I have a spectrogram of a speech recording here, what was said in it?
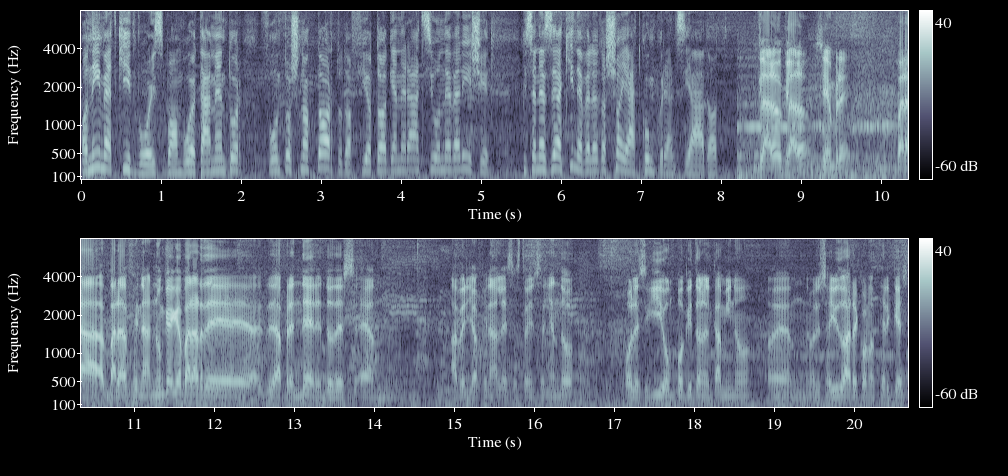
A német Kid Voice-ban voltál mentor, fontosnak tartod a fiatal generáció nevelését? Hiszen ezzel kineveled a saját konkurenciádat. Claro, claro, siempre. Para, para final, nunca hay que parar de, de aprender. Entonces, eh, a ver, yo al final les estoy enseñando o les guío un poquito en el camino, eh, o les ayudo a reconocer qué es,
